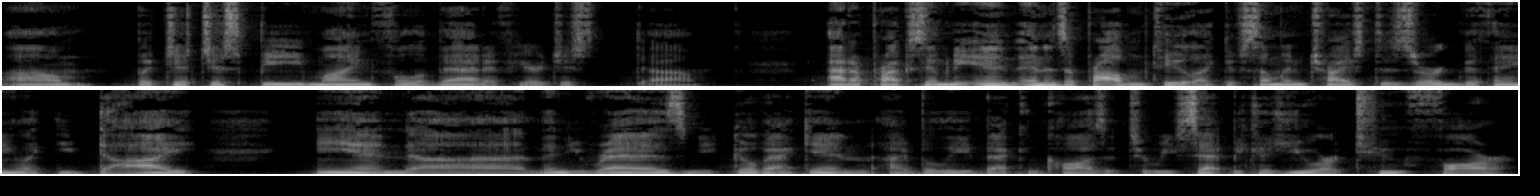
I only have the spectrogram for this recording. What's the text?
Um, but just just be mindful of that if you're just uh, out of proximity. And and it's a problem too. Like if someone tries to zerg the thing, like you die, and uh, then you res and you go back in. I believe that can cause it to reset because you are too far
